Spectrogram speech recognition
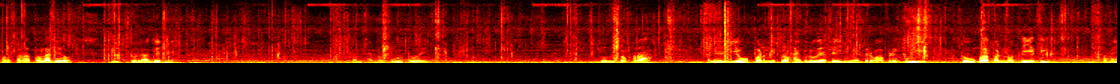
પણ તરા તો લાગે હો. બીક તો લાગે જ ને. સંસારમાં ભૂત હોય. જોયું તો ખરા અને એવું પણ મિત્રો સાંભળ્યું છે કે એની અંદરમાં આપણે હોઈએ તો ઊભા પણ ન થઈ હતી. અને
